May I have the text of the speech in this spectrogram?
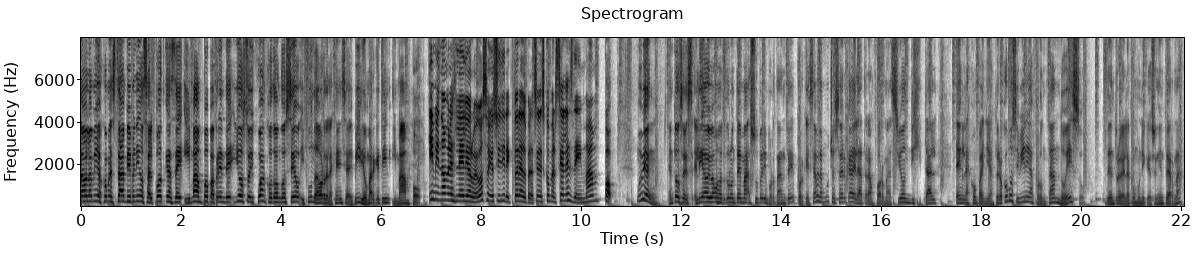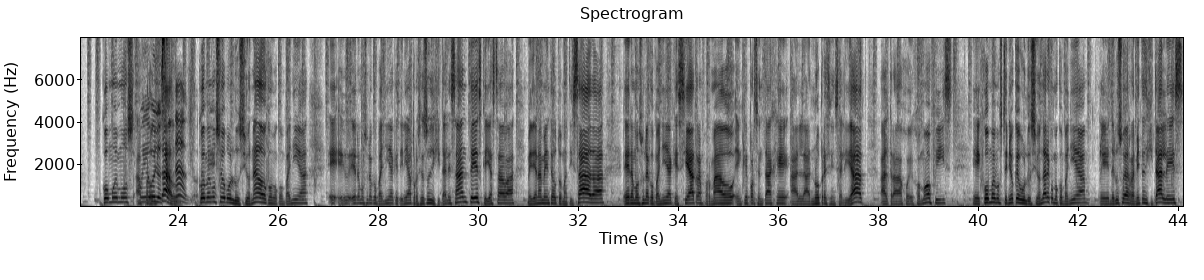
Hola, hola amigos, ¿cómo están? Bienvenidos al podcast de Imán Pop Aprende. Yo soy Juan Jodongo, CEO y fundador de la agencia de video marketing Imán Pop. Y mi nombre es Lely Orbegoso, yo soy directora de operaciones comerciales de Imán Pop. Muy bien, entonces el día de hoy vamos a tocar un tema súper importante porque se habla mucho acerca de la transformación digital en las compañías, pero ¿cómo se viene afrontando eso dentro de la comunicación interna? ¿Cómo hemos Muy afrontado? ¿Cómo también. hemos evolucionado como compañía? Eh, eh, éramos una compañía que tenía procesos digitales antes, que ya estaba medianamente automatizada. Éramos una compañía que se ha transformado en qué porcentaje a la no presencialidad, al trabajo de home office. eh, cómo hemos tenido que evolucionar como compañía eh, en el uso de herramientas digitales.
